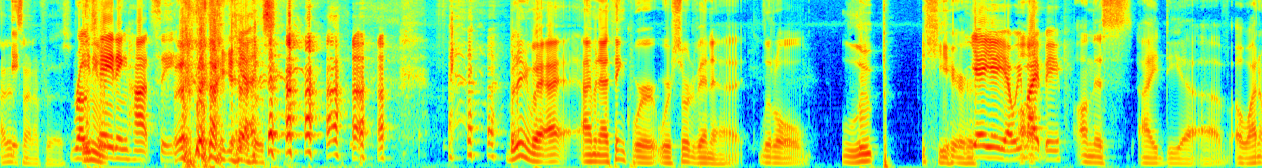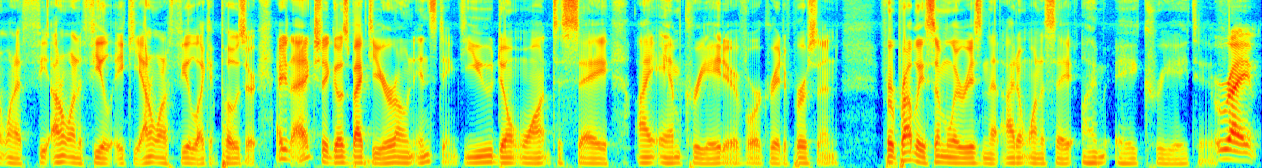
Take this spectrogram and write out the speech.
I didn't sign up for this. Rotating hot seat. I guess. But anyway, I I mean I think we're we're sort of in a little loop here. Yeah, yeah, yeah, we on- might be. on this idea of oh, I don't want to feel I don't want to feel icky. I don't want to feel like a poser. I, actually goes back to your own instinct. You don't want to say I am creative or a creative person for probably a similar reason that I don't want to say I'm a creative. Right.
